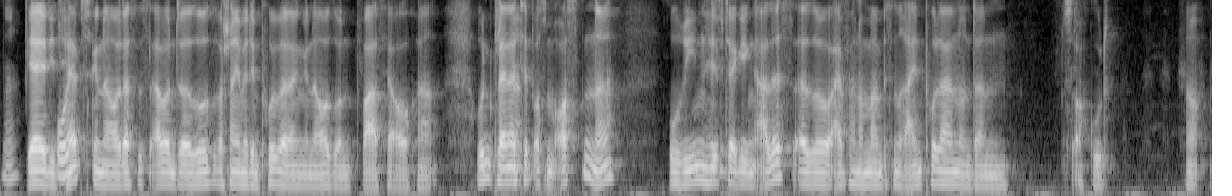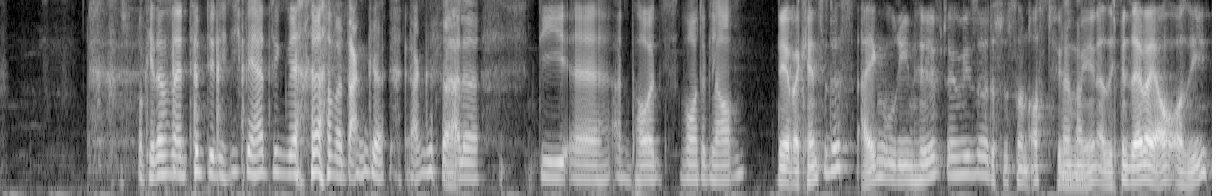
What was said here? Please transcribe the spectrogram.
Ne? Ja, die und? Tabs, genau, das ist, aber so ist es wahrscheinlich mit dem Pulver dann genauso und war es ja auch, ja. Und ein kleiner ja. Tipp aus dem Osten, ne? Urin hilft ja gegen alles, also einfach nochmal ein bisschen reinpullern und dann ist auch gut. Ja. Okay, das ist ein Tipp, den ich nicht beherzigen werde, aber danke. Danke für ja. alle, die äh, an Pauls Worte glauben. Nee, aber kennst du das? Eigenurin hilft irgendwie so? Das ist so ein Ostphänomen. Also ich bin selber ja auch Ossi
